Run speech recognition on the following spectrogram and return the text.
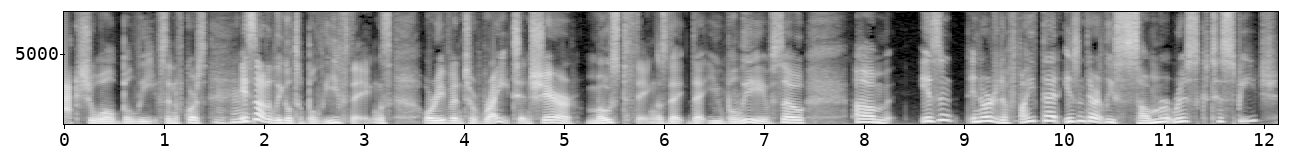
actual beliefs. And of course, mm-hmm. it's not illegal to believe things or even to write and share most things that, that you mm-hmm. believe. So, um, isn't, in order to fight that, isn't there at least some risk to speech?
